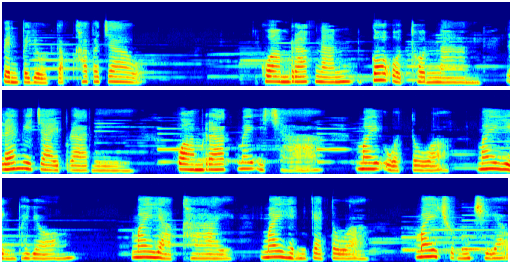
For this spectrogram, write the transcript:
เป็นประโยชน์กับข้าพเจ้า ความรักนั้นก็อดทนนานและมีใจปราณี ความรักไม่อิจฉา ไม่อวดตัว ไม่หยิ่งพยอง ไม่หยาบคาย ไม่เห็นแก่ตัว ไม่ฉุนเฉียว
